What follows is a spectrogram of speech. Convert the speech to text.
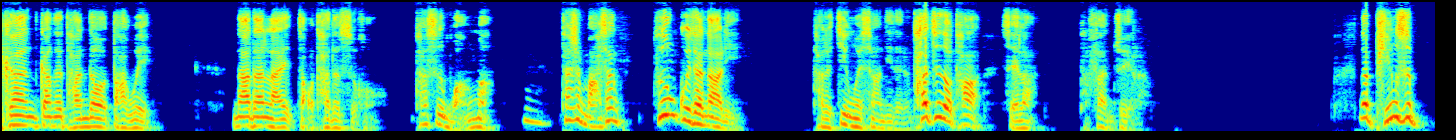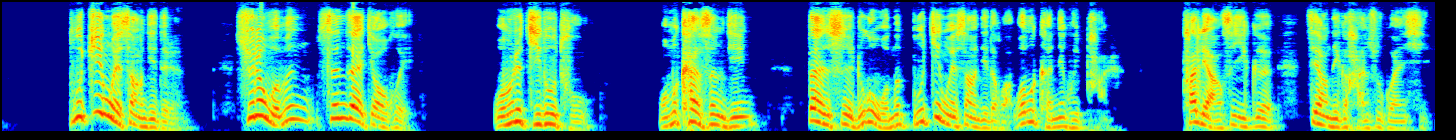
看刚才谈到大卫，拿单来找他的时候，他是王嘛，嗯，他是马上不用跪在那里，他是敬畏上帝的人，他知道他谁了。他犯罪了。那平时不敬畏上帝的人，虽然我们身在教会，我们是基督徒，我们看圣经，但是如果我们不敬畏上帝的话，我们肯定会怕人。他俩是一个这样的一个函数关系。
